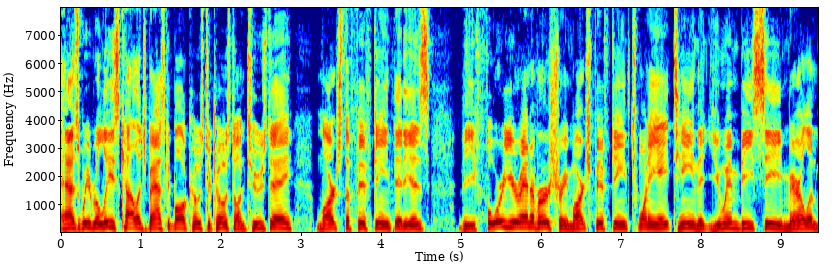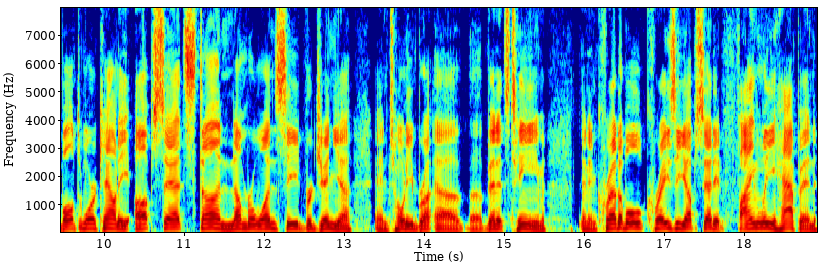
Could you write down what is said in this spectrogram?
As we release college basketball coast to coast on Tuesday, March the 15th, it is the four year anniversary, March 15th, 2018, that UMBC, Maryland, Baltimore County, upset, stunned number one seed Virginia and Tony uh, uh, Bennett's team. An incredible, crazy upset. It finally happened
